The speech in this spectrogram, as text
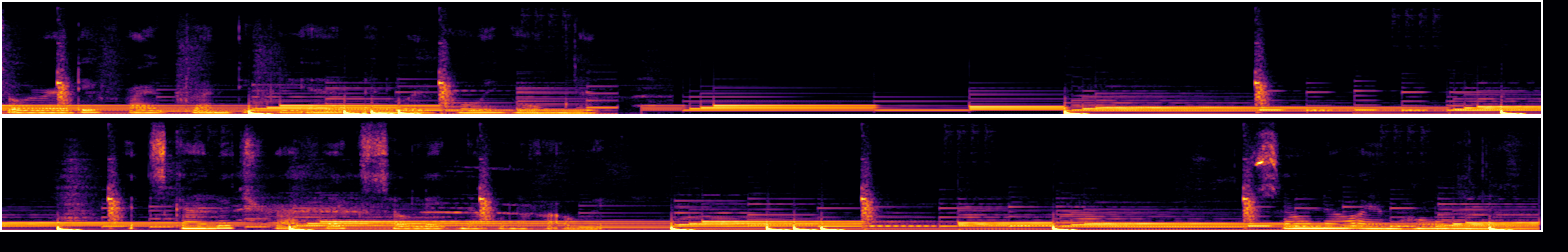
It's already 5.20 p.m. and we're going home now. It's kinda traffic so late na ako nakauwi. So now I'm home now.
